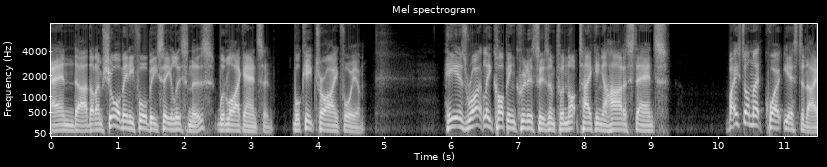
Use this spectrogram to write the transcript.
and uh, that I'm sure many 4BC listeners would like answered. We'll keep trying for you. He is rightly copping criticism for not taking a harder stance based on that quote yesterday,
